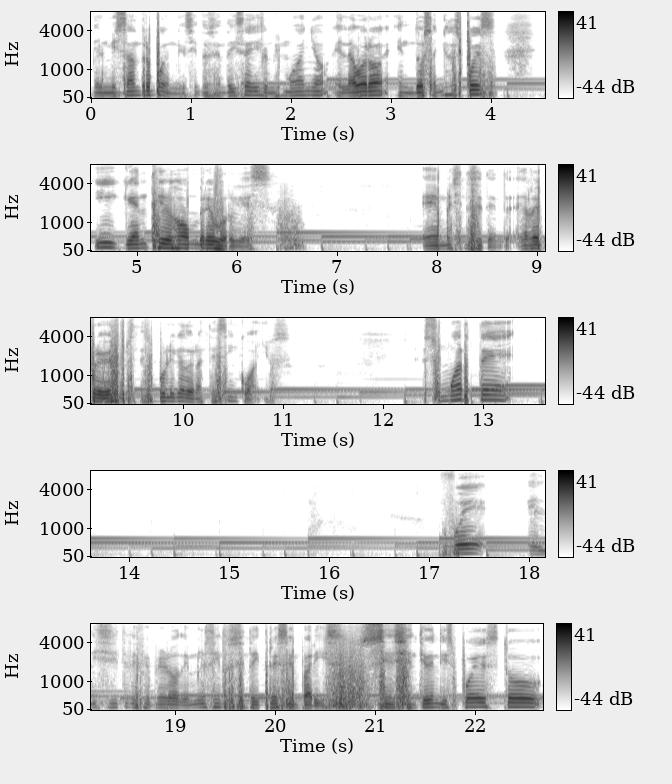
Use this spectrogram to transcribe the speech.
El Misántropo en 1166, el mismo año, elaboró en dos años después, y Gentil Hombre Burgués en 1170. El rey prohibió su presentación pública durante cinco años. Su muerte fue el 17 de febrero de 1163 en París. Se sintió indispuesto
